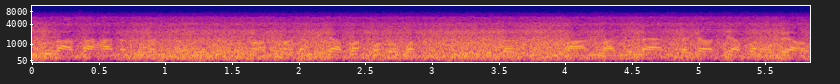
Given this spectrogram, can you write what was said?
इथून असा हा नदीचा असं वाटलं की आपण मधोमध तिथं बांध बांधलेलं आहे आणि त्याच्यावरती आपण उभे आहोत.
